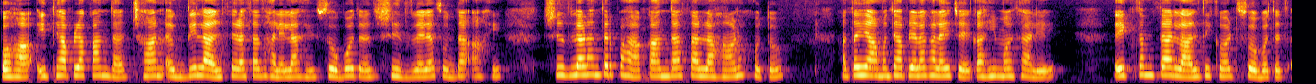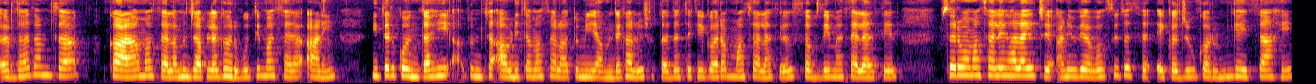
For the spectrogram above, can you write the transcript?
पहा इथे आपला कांदा छान अगदी लालसर असा झालेला आहे. सोबतच शिजलेलासुद्धा आहे. शिजल्यानंतर पहा कांदा असा लहान होतो. आता यामध्ये आपल्याला घालायचे काही मसाले. एक चमचा लाल तिखट सोबतच अर्धा चमचा काळा मसाला म्हणजे आपल्या घरगुती मसाला आणि इतर कोणताही तुमच्या आवडीचा मसाला तुम्ही यामध्ये घालू शकता. जसं की गरम मसाला असेल सब्जी मसाला असेल सर्व मसाले घालायचे आणि व्यवस्थित असं एकजीव करून घ्यायचं आहे.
